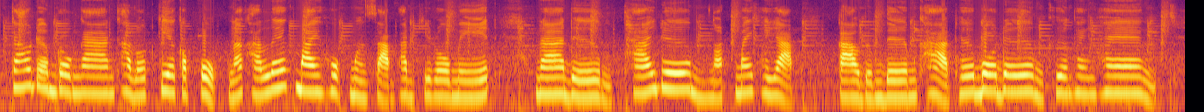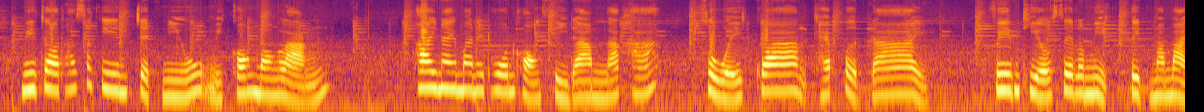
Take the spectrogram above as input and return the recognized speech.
1.9 เดิมโรงงานค่ะ รถเกียร์กระปุกนะคะ เลขไมล์63,000 กิโลเมตร หน้าเดิม ท้ายเดิม น็อตไม่ขยับ กาวเดิมๆ ค่ะ เทอร์โบเดิม เครื่องแห้งๆ มีจอทัชสกรีน 7 นิ้ว มีกล้องมองหลัง ภายในมาในโทนของสีดำนะคะ สวยกว้าง แคปเปิดได้ ฟิล์มเขียวเซรามิกติดมาใหม่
